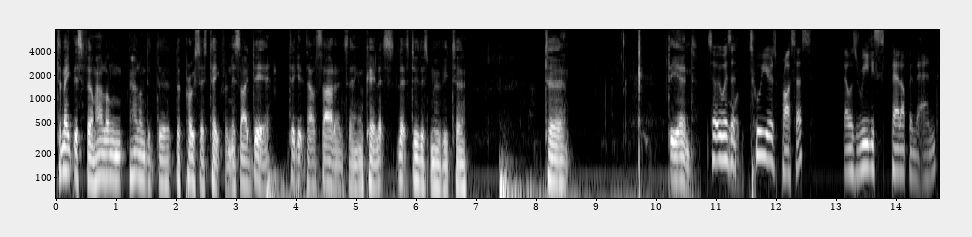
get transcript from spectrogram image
To make this film, how long how long did the, the process take from this idea, taking it to Alsarah and saying, okay, let's let's do this movie to to the end? So it was a two years process that was really sped up in the end.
